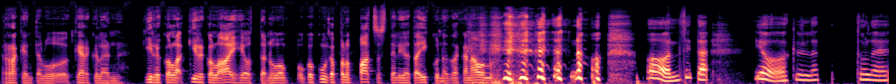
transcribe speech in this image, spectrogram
rakentelu Kärkölän kirkolla, kirkolla aiheuttanut? Onko kuinka paljon patsastelijoita ikkunan takana ollut? no on sitä, joo kyllä tulee,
